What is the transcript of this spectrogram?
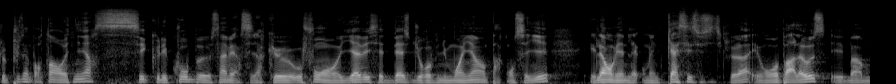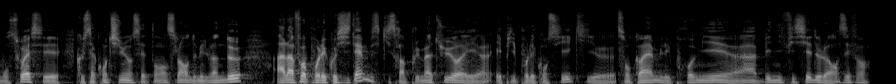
Le plus important à retenir, c'est que les courbes s'inversent. C'est-à-dire qu'au fond, il y avait cette baisse du revenu moyen par conseiller. Et là, on vient, de, on casser ce cycle-là et on repart à la hausse. Et ben, mon souhait, c'est que ça continue dans cette tendance-là en 2022, à la fois pour l'écosystème, ce qui sera plus mature, et, et puis pour les conseillers qui sont quand même les premiers à bénéficier de leurs efforts.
